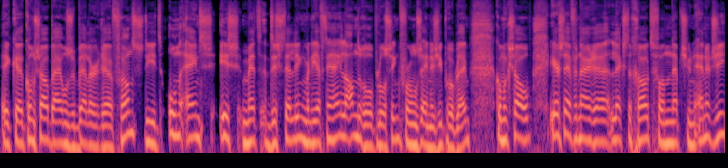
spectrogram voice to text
Ik uh, kom zo bij onze beller Frans, die het oneens is met de stelling, maar die heeft een hele andere oplossing voor ons energieprobleem. Kom ik zo op. Eerst even naar Lex de Groot van Neptune Energy.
